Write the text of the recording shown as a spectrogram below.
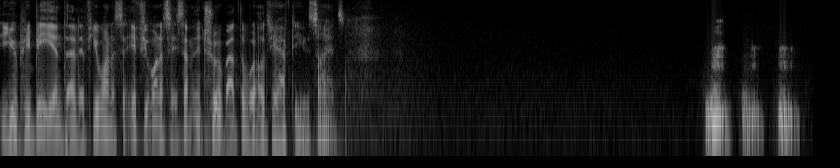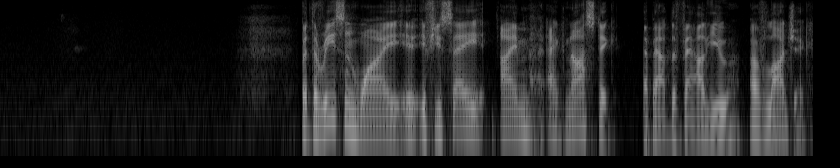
UPB in that if you want to say if you want to say something true about the world, you have to use science. But the reason why, if you say I'm agnostic about the value of logic,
